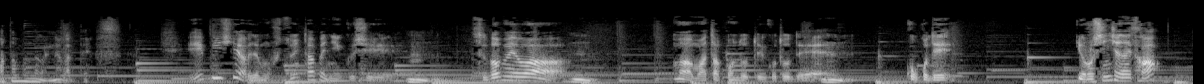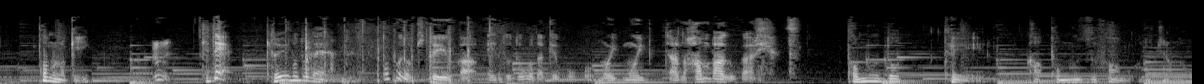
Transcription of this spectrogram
頭の中になかったよ。ABC はでも普通に食べに行くし、うん。ツバメは、うん。まあまた今度ということで、うん。ここで、よろしいんじゃないですか？ポムの木？うん。決定ということで、ポップの木というか、えっ、と、どこだっけ、ここ。もうい、もうい、あの、ハンバーグがあるやつ。ポムドテールかポムズファームかどっちなんだこ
